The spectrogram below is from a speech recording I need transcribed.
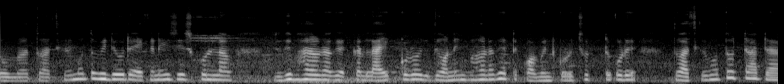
তোমরা। তো আজকের মতো ভিডিওটা এখানেই শেষ করলাম। যদি ভালো লাগে একটা লাইক করো, যদি অনেক ভালো লাগে একটা কমেন্ট করো, ছোট্ট করে। তো আজকের মতো টাটা।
